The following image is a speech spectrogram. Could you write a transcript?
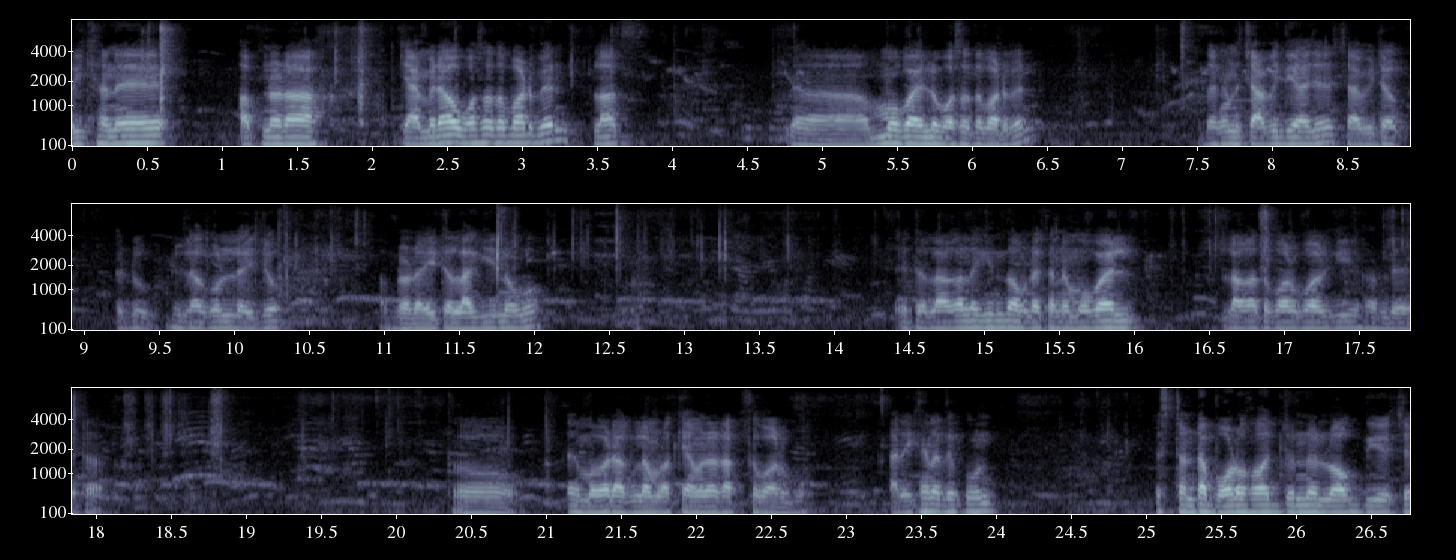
এইখানে আপনারা ক্যামেরাও বসাতে পারবেন প্লাস মোবাইলও বসাতে পারবেন। এখানে চাবি দেওয়া যায় চাবিটা একটু ঢিলা করলে এই যে আপনারা এটা লাগিয়ে নেব। এটা লাগালে কিন্তু আমরা এখানে মোবাইল লাগাতে পারব আর কি, এখান এটা। তো এভাবে রাখলে আমরা ক্যামেরা রাখতে পারব। আর এখানে দেখুন, স্ট্যান্ডটা বড় হওয়ার জন্য লক দিয়েছে।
